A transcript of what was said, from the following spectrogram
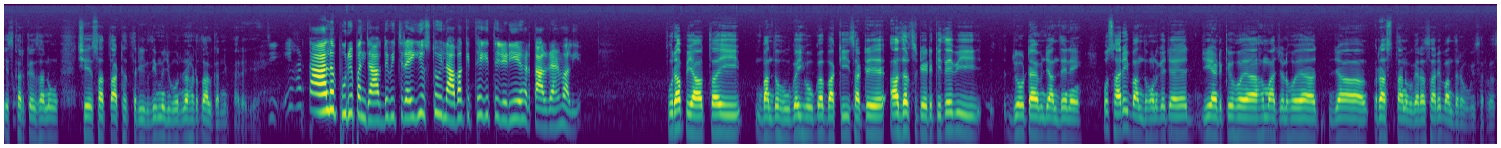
ਇਸ ਕਰਕੇ ਸਾਨੂੰ 6 7 8 ਤਰੀਕ ਦੀ ਮਜਬੂਰਨ ਹੜਤਾਲ ਕਰਨੀ ਪੈ ਰਹੀ ਹੈ। ਜੀ, ਇਹ ਹੜਤਾਲ ਪੂਰੇ ਪੰਜਾਬ ਦੇ ਵਿੱਚ ਰਹੇਗੀ, ਉਸ ਤੋਂ ਇਲਾਵਾ ਕਿੱਥੇ-ਕਿੱਥੇ ਜਿਹੜੀ ਇਹ ਹੜਤਾਲ ਰਹਿਣ ਵਾਲੀ ਹੈ? ਪੂਰਾ ਪੰਜਾਬ ਤਾਂ ਹੀ ਬੰਦ ਹੋਊਗਾ ਹੀ ਹੋਊਗਾ, ਬਾਕੀ ਸਾਡੇ ਅਦਰ ਸਟੇਟ ਕਿਤੇ ਵੀ ਜੋ ਟਾਈਮ ਜਾਂਦੇ ਨੇ, ਉਹ ਸਾਰੇ ਹੀ ਬੰਦ ਹੋਣਗੇ, ਚਾਹੇ ਜੇ ਐਂਡ ਕੇ ਹੋਇਆ, ਹਿਮਾਚਲ ਹੋਇਆ ਜਾਂ ਰਾਜਸਥਾਨ ਵਗੈਰਾ ਸਾਰੇ ਬੰਦ ਰਹੂਗੀ ਸਰਵਿਸ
